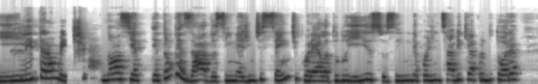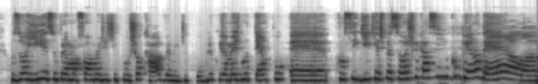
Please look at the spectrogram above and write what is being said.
E, Literalmente. Nossa, e é, e é, tão pesado, assim, né? A gente sente por ela tudo isso, assim, depois a gente sabe que a produtora usou isso para uma forma de, tipo, chocar, obviamente, o público e, ao mesmo tempo, é, conseguir que as pessoas ficassem com pena dela,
